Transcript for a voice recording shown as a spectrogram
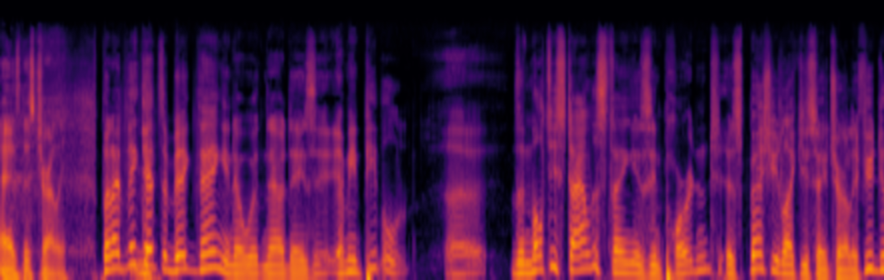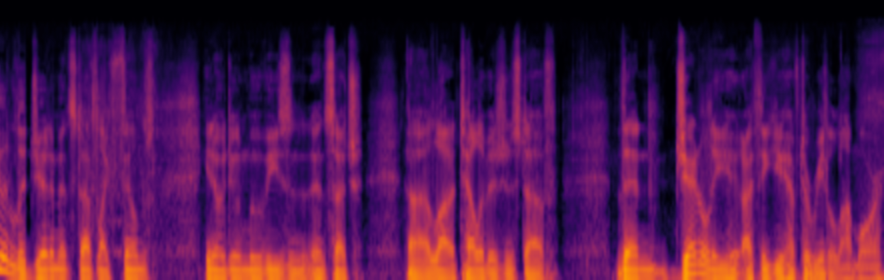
As this Charlie. But I think that's a big thing, you know, with nowadays. I mean, people, uh, the multi-stylist thing is important, especially like you say, Charlie. If you're doing legitimate stuff like films, you know, doing movies and, and such, uh, a lot of television stuff, then generally I think you have to read a lot more.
